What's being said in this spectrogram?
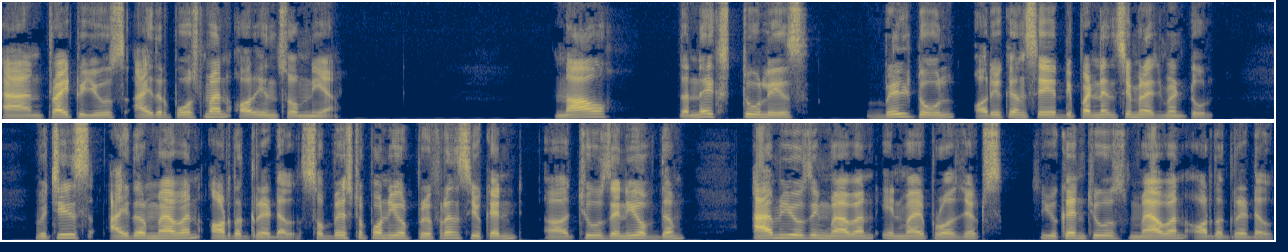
and try to use either Postman or Insomnia. Now the next tool is build tool or you can say dependency management tool which is either Maven or the Gradle. So based upon your preference you can uh, choose any of them. I am using Maven in my projects. So you can choose Maven or the Gradle.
